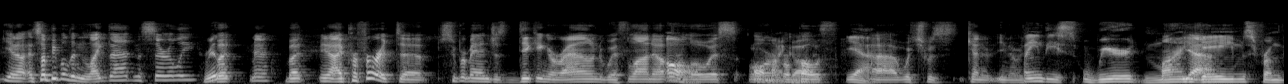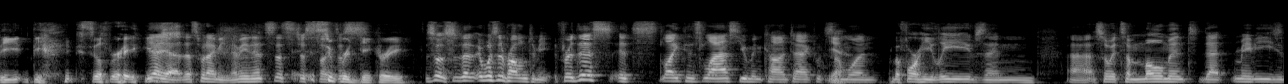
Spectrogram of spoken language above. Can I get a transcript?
you know, and some people didn't like that necessarily. Really? But yeah, but you know, I prefer it to Superman just dicking around with Lana or Oh. Lois Oh or, my or both. Yeah. uh, which was kind of you know. Playing these weird mind Yeah. games from the, the Silver Age. Yeah, yeah, that's what I mean. I mean, it's that's just like super this- dickery. So, so that, it wasn't a problem to me. For this, it's like his last human contact with Yeah. someone before he leaves, and uh, so it's a moment that maybe he's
